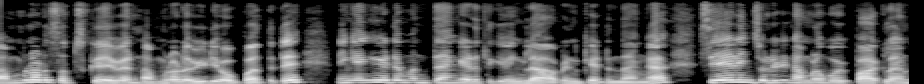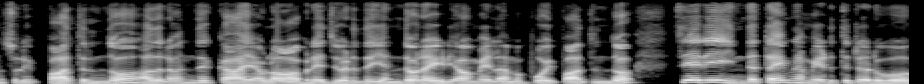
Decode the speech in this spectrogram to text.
நம்மளோட சப்ஸ்கிரைபர் நம்மளோட வீடியோவை பார்த்துட்டு, "நீங்க எங்ககிட்ட வந்து தேங்காய் எடுத்துக்குவீங்களா?" அப்படின்னு கேட்டிருந்தாங்க. சரின்னு சொல்லிட்டு நம்மளும் போய் பார்க்கலான்னு சொல்லி பார்த்துருந்தோம் அதுல வந்து காய் எவ்வளோ ஆவரேஜ் வருது, எந்த ஒரு ஐடியாவுமே இல்லாம போய் பார்த்துருந்தோம் சரி இந்த டைம் நம்ம எடுத்துட்டு வருவோம்.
